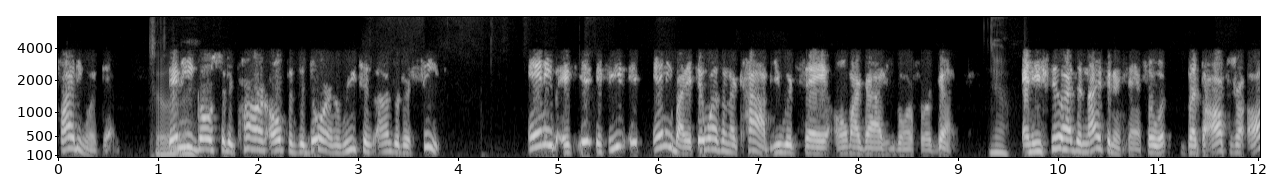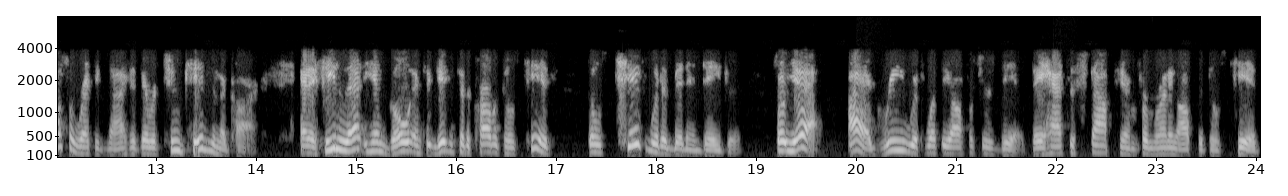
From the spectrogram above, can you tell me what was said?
fighting with them. So, then he goes to the car and opens the door and reaches under the seat. Any if if, you, if anybody if it wasn't a cop, you would say, "Oh my God, he's going for a gun." Yeah. And he still had the knife in his hand. So, but the officer also recognized that there were two kids in the car, and if he let him go and to get into the car with those kids, those kids would have been in danger. So, yeah, I agree with what the officers did. They had to stop him from running off with those kids,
